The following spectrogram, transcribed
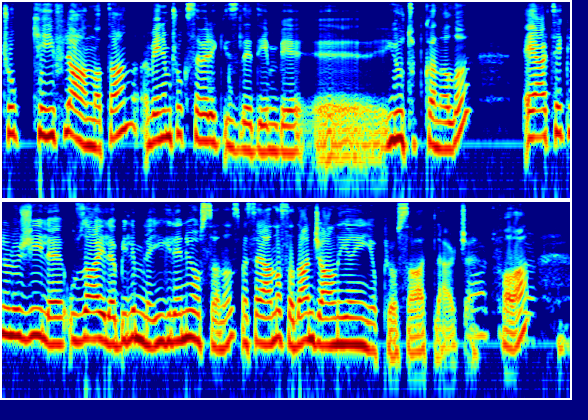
çok keyifli anlatan, benim çok severek izlediğim bir e, YouTube kanalı. Eğer teknolojiyle, uzayla, bilimle ilgileniyorsanız, mesela NASA'dan canlı yayın yapıyor saatlerce Aa, falan. güzel.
